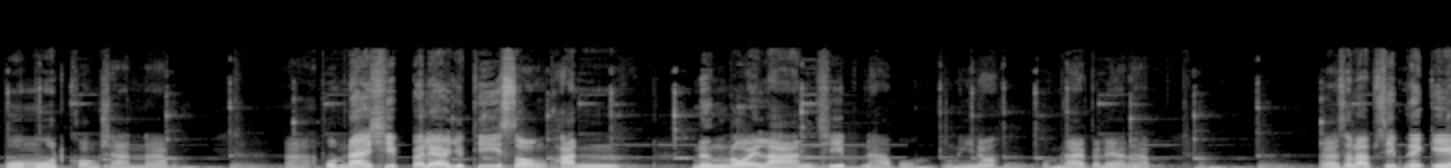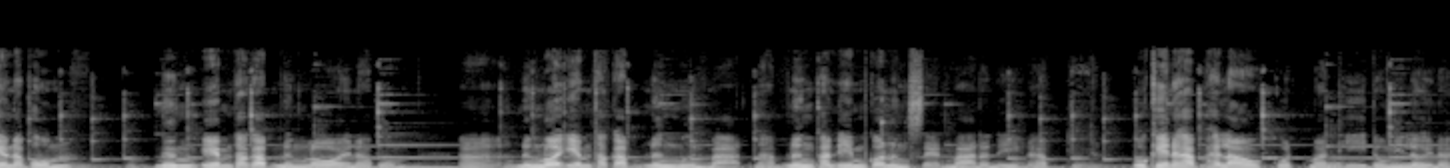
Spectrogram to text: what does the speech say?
โปรโมทของฉันนะครับอ่าผมได้ชิปไปแล้วอยู่ที่ 2,100 ล้านชิปนะครับผมตรงนี้เนาะผมได้ไปแล้วนะครับอ่าสำหรับชิปในเกมนะผม 1M เท่ากับ 100 นะครับผมอ่า 100M เท่ากับ 10,000 บาทนะครับ 1,000M ก็ 100,000 บาทนั่นเองนะครับ โอเคนะครับ ให้เรากดมาที่ตรงนี้เลยนะ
